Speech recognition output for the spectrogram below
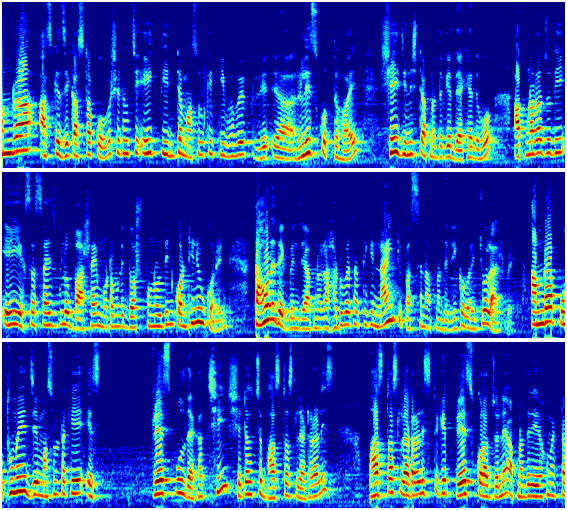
আমরা আজকে যে কাজটা করব, সেটা হচ্ছে এই তিনটে মাসুলকে কীভাবে রিলিজ করতে হয়, সেই জিনিসটা আপনাদেরকে দেখে দেব। আপনারা যদি এই এক্সারসাইজগুলো বাসায় মোটামুটি দশ পনেরো দিন কন্টিনিউ করেন, তাহলে দেখবেন যে আপনারা হাঁটু ব্যথা থেকে নাইনটি পার্সেন্ট আপনাদের রিকভারি চলে আসবে। আমরা প্রথমে যে মাসুলটাকে প্রেস পুল দেখাচ্ছি, সেটা হচ্ছে ভাস্টাস ল্যাটারালিস ভাস্টাস ল্যাটারালিসটাকে প্রেস করার জন্য আপনাদের এরকম একটা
